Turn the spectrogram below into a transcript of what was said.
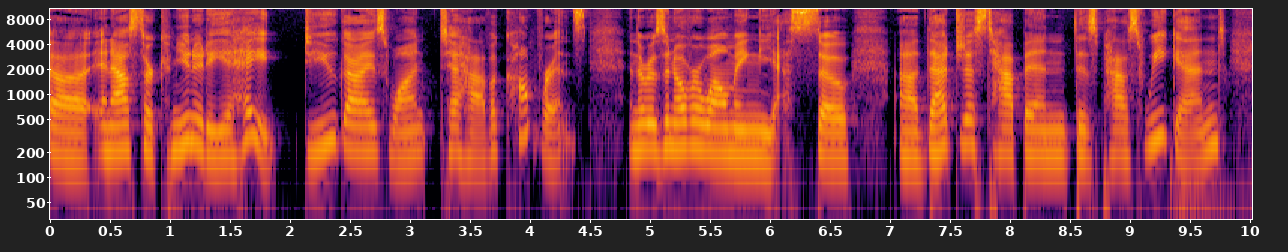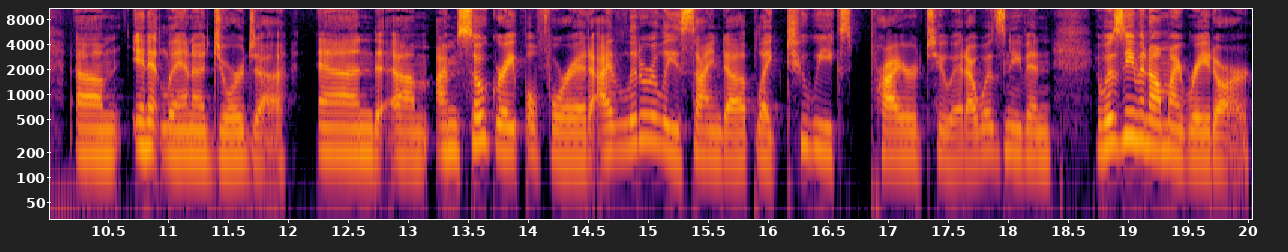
uh, and asked their community, hey, do you guys want to have a conference? And there was an overwhelming yes. So uh, that just happened this past weekend um, in Atlanta, Georgia. And um, I'm so grateful for it. I literally signed up like two weeks prior to it. I wasn't even, it wasn't even on my radar.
